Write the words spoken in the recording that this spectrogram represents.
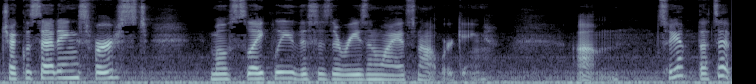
check the settings first. Most likely, this is the reason why it's not working. Um, so yeah, that's it.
